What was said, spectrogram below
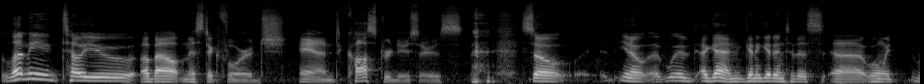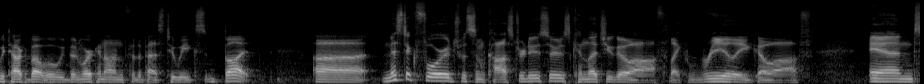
let me tell you about Mystic Forge and cost reducers. so, you know, we're again going to get into this uh, when we, we talk about what we've been working on for the past two weeks. But uh, Mystic Forge with some cost reducers can let you go off, like really go off. And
